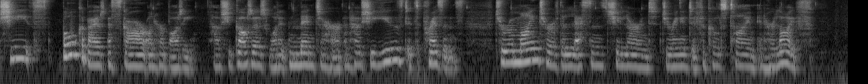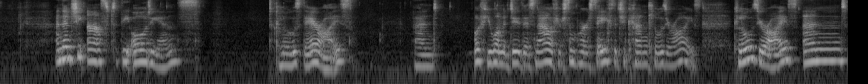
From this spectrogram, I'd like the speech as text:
she spoke about a scar on her body, how she got it, what it meant to her, and how she used its presence to remind her of the lessons she learned during a difficult time in her life. And then she asked the audience to close their eyes. And oh, if you want to do this now, if you're somewhere safe that you can close your eyes, close your eyes and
